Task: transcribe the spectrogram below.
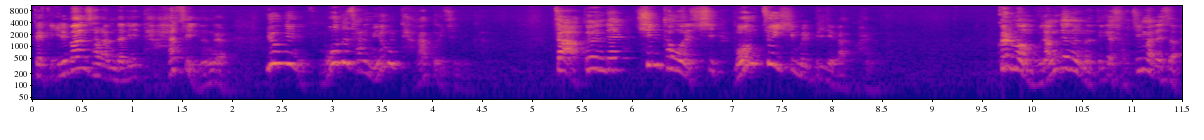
그러니까 일반 사람들이 다 할 수 있는 거예요. 여기 모든 사람이 영을 다 갖고 있으니까. 자, 그런데 신통은 시, 몸주의 힘을 빌려 갖고 하는 거예요. 그러면 무당대는 어떻게 솔직히 말해서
